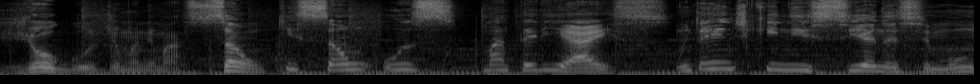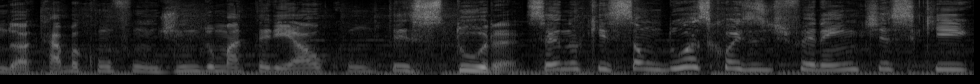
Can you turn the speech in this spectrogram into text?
jogo, de uma animação, que são os materiais. Muita gente que inicia nesse mundo acaba confundindo material com textura, sendo que são duas coisas diferentes que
